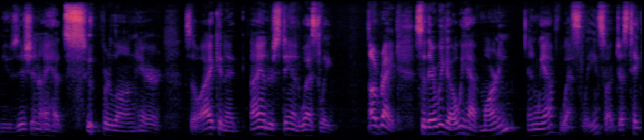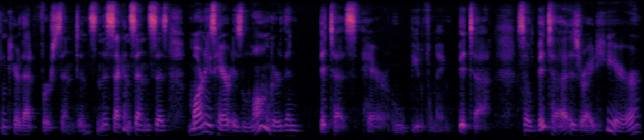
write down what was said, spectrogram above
musician, I had super long hair. So I can I understand Wesley. All right, so there we go. We have Marnie and we have Wesley. So I've just taken care of that first sentence. And the second sentence says Marnie's hair is longer than Bitta's hair. Oh, beautiful name. Bitta. So Bitta is right here,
